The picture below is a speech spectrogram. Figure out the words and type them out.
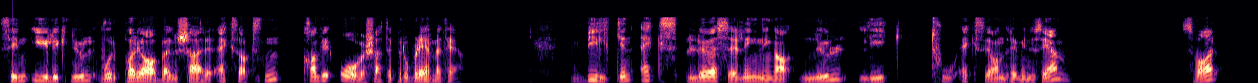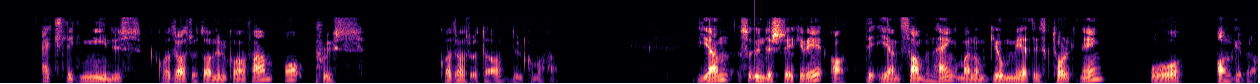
Siden y lik 0, hvor parabelen skjærer x-aksen, kan vi oversette problemet til. Hvilken x løser ligninga 0 lik 2x i andre minus 1? Svar x lik minus kvadratrot av 0,5 og pluss kvadratrot av 0,5. Igjen så understreker vi at det er en sammenheng mellom geometrisk tolkning og algebra.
